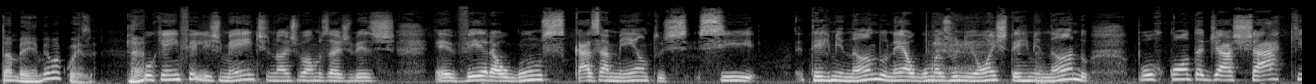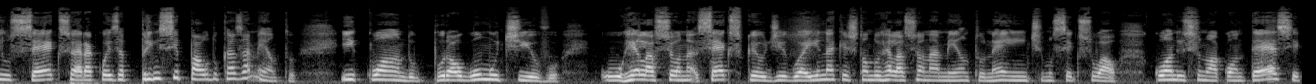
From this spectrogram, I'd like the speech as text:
também é a mesma coisa. Né? Porque, infelizmente, nós vamos, às vezes, é, ver alguns casamentos se terminando, né, algumas uniões terminando por conta de achar que o sexo era a coisa principal do casamento. E quando, por algum motivo, o relaciona sexo que eu digo aí na questão do relacionamento né, íntimo sexual. Quando isso não acontece,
